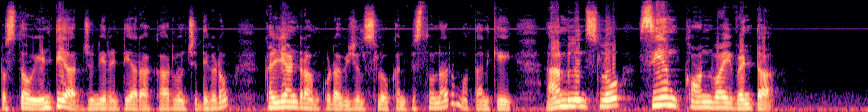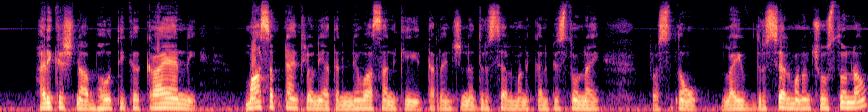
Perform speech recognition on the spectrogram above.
ప్రస్తుతం ఎన్టీఆర్ జూనియర్ ఎన్టీఆర్ ఆ కారులోంచి దిగడం. కళ్యాణ్ రామ్ కూడా విజువల్స్లో కనిపిస్తున్నారు. మొత్తానికి అంబులెన్స్లో సీఎం కాన్వాయ్ వెంట హరికృష్ణ భౌతిక కాయాన్ని మాసప్ ట్యాంక్లోని అతని నివాసానికి తరలించిన దృశ్యాలు మనకు కనిపిస్తున్నాయి. ప్రస్తుతం లైవ్ దృశ్యాలు మనం చూస్తున్నాం.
